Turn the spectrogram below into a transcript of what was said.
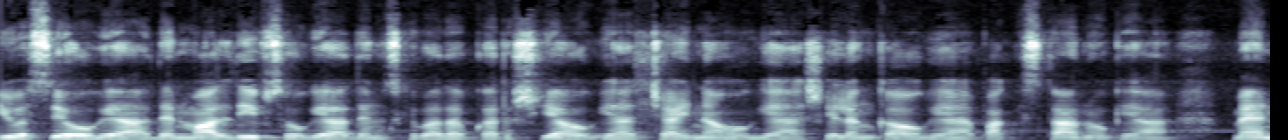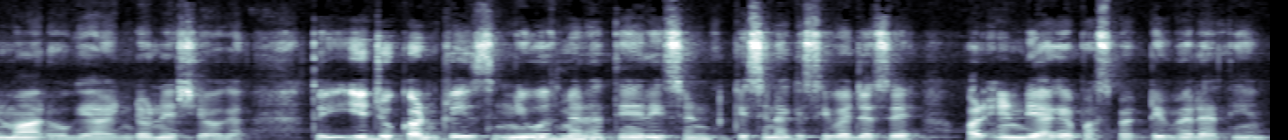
यूएसए हो गया देन मालदीव्स हो गया देन उसके बाद आपका रशिया हो गया, चाइना हो गया, श्रीलंका हो गया, पाकिस्तान हो गया, म्यांमार हो गया, इंडोनेशिया हो गया। तो ये जो कंट्रीज़ न्यूज़ में रहती हैं रिसेंट किसी ना किसी वजह से और इंडिया के पर्सपेक्टिव में रहती हैं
